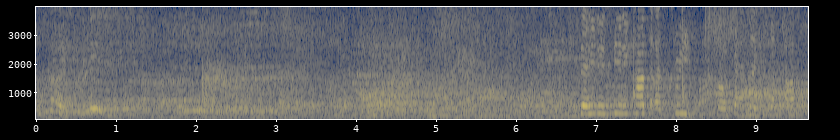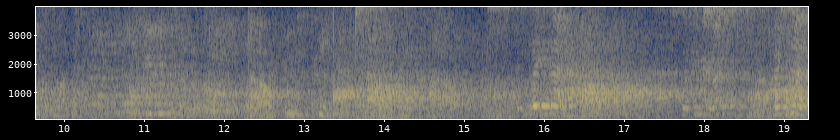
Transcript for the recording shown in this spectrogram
This guy is crazy. He said he didn't see any contact. That's three. So it can't like it's impossible. to- Three people said no. I know. Makes sense. Makes sense.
